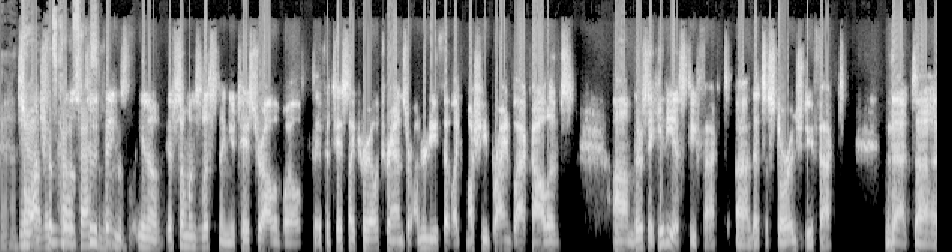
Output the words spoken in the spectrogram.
Yeah. So yeah, watch for those two things. You know, if someone's listening, you taste your olive oil. If it tastes like Crayola crayons or underneath it like mushy brine black olives, um, there's a hideous defect uh, that's a storage defect that uh,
